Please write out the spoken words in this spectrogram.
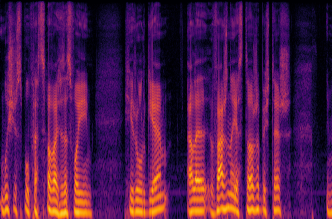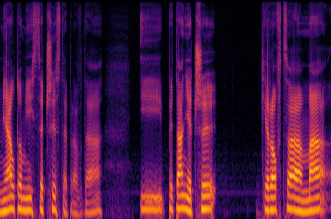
musisz współpracować ze swoim chirurgiem, ale ważne jest to, żebyś też miał to miejsce czyste, prawda? I pytanie, czy kierowca ma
